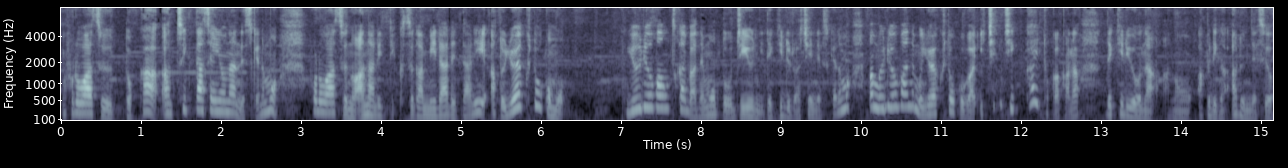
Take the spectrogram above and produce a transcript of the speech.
フォロワー数とか、あツイッター専用なんですけども、フォロワー数のアナリティクスが見られたり、あと予約投稿も有料版を使えばね、もっと自由にできるらしいんですけども、まあ、無料版でも予約投稿が1日1回とかかな、できるようなあのアプリがあるんですよ。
